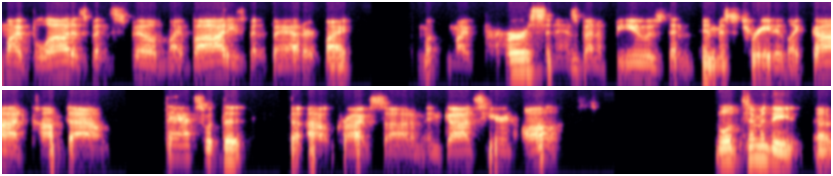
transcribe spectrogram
my blood has been spilled. My body's been battered. My my person has been abused and, and mistreated. Like, God, calm down. That's what the the outcry of Sodom, and God's hearing all of us. Well, Timothy, uh,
